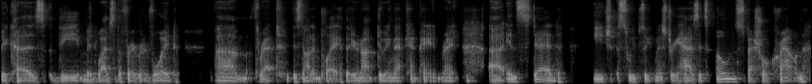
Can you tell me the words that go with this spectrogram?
because the Midwives of the Fragrant Void um, threat is not in play, that you're not doing that campaign, right? Uh, instead, each Sweeps Week mystery has its own special crown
